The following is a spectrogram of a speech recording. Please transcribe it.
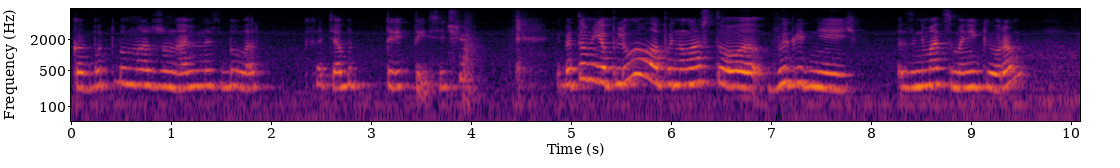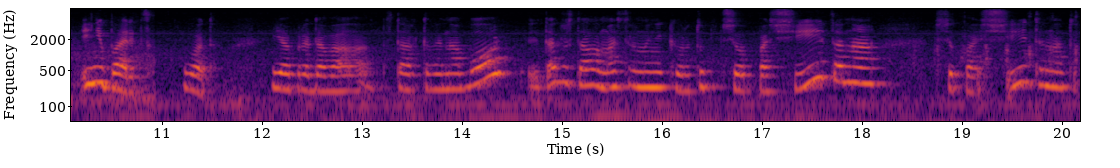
как будто бы маржинальность была хотя бы 3000. И потом я плюнула, поняла, что выгодней заниматься маникюром и не париться. Вот. Я продавала стартовый набор и также стала мастером маникюра. Тут все посчитано, все посчитано, тут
